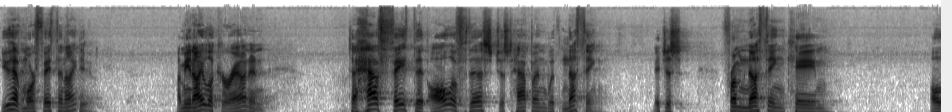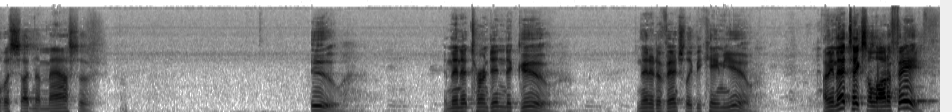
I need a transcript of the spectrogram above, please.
You have more faith than I do. I mean, I look around and to have faith that all of this just happened with nothing, it just, from nothing came all of a sudden a mass of ooh. And then it turned into goo. And then it eventually became you. I mean, that takes a lot of faith.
